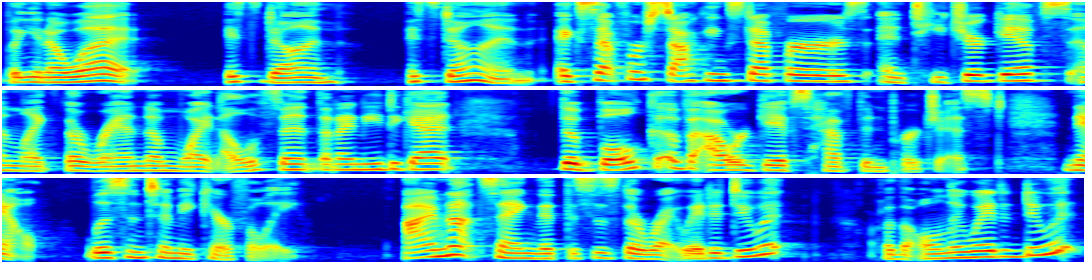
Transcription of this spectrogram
But you know what? It's done it's done, except for stocking stuffers and teacher gifts and like the random white elephant that I need to get. The bulk of our gifts have been purchased. Now, listen to me carefully. I'm not saying that this is the right way to do it or the only way to do it.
